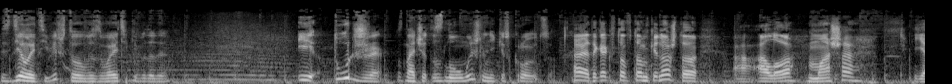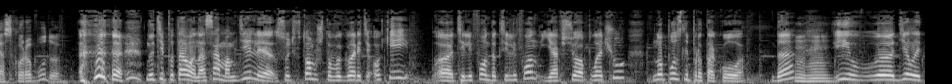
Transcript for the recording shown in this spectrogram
Сделайте вид, что вы вызываете ГИБДД. И тут же, значит, злоумышленники скроются. А, это как в, в том кино, что а, алло, Маша, Я скоро буду. Ну, типа того, на самом деле, суть в том, что вы говорите, окей, э, телефон так телефон, я все оплачу, но после протокола, да? Мгм. И э, делать,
